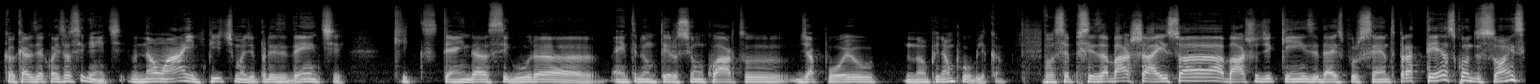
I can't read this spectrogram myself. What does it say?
O que eu quero dizer com isso é o seguinte: não há impeachment de presidente que ainda segura entre um terço e um quarto de apoio na opinião pública. Você precisa baixar isso abaixo de 15, 10% para ter as condições,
